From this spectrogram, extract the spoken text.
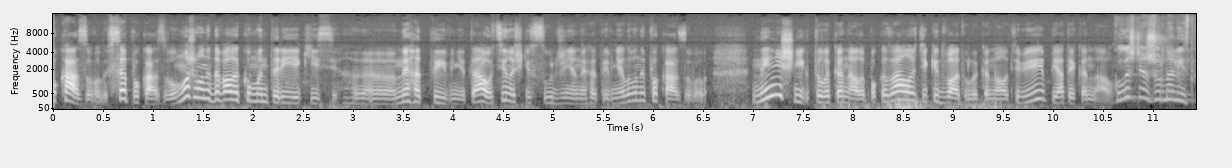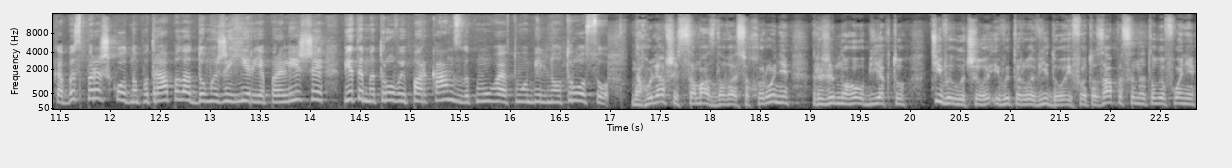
показували, все показували. Може, вони давали коментарі якісь е, негативні, та, оціночні судження негативні, але вони показували. Нинішні телеканали показали тільки два телеканали ТВ і п'ятий канал. Колишня журналістка безперешкодно потрапила до Межигір'я, перелізши п'ятиметровий паркан з допомогою автомобільного тросу. Нагулявшись, сама здалась охороні режимного об'єкту. Ті вилучили і витерли відео і фотозаписи на телефоні,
